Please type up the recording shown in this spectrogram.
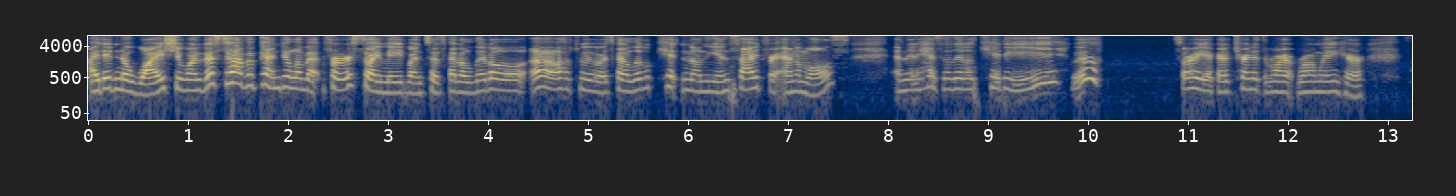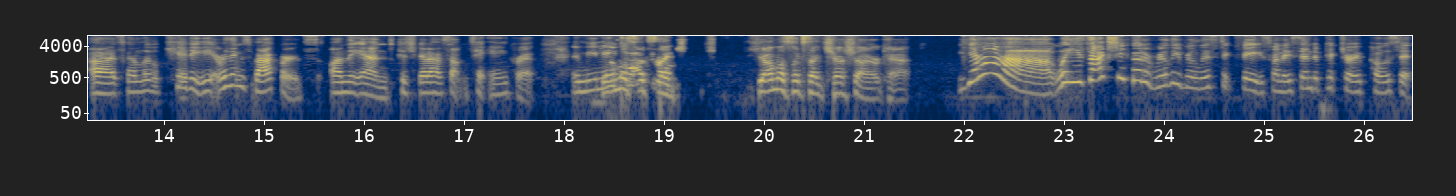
I didn't know why she wanted us to have a pendulum at first. So I made one. So it's got a little, oh, I'll have to move it. It's got a little kitten on the inside for animals. And then it has a little kitty. Sorry, I got to turn it the wrong, wrong way here. Uh, it's got a little kitty. Everything's backwards on the end because you got to have something to anchor it. And we he almost looks about- like he almost looks like Cheshire cat. Yeah. Well, he's actually got a really realistic face. When I send a picture, I post it.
